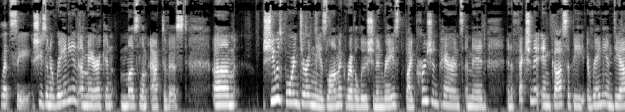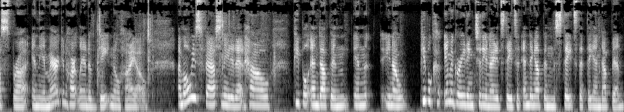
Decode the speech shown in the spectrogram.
let's see, she's an Iranian-American Muslim activist. Um, she was born during the Islamic Revolution and raised by Persian parents amid an affectionate and gossipy Iranian diaspora in the American heartland of Dayton, Ohio. I'm always fascinated at how people end up in, in you know, people immigrating to the United States and ending up in the states that they end up in.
